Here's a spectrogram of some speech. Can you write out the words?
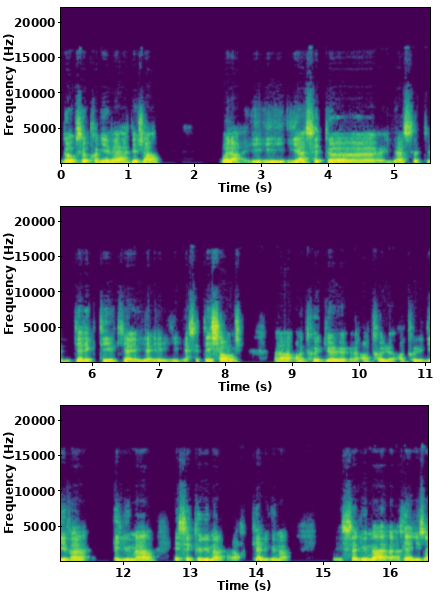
Donc, ce premier vers, déjà, voilà, il, y a cette, euh, il y a cette dialectique, il y a, cet échange hein, entre Dieu, entre le, entre le divin et l'humain, et c'est que l'humain. Alors, quel humain? C'est l'humain réalisé.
